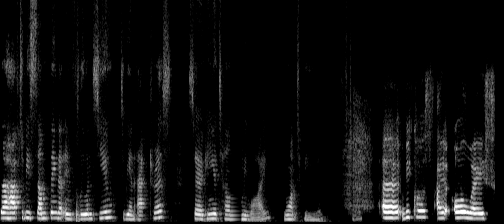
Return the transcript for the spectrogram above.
there have to be something that influence you to be an actress. So can you tell me why you want to be? Uh, because I always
